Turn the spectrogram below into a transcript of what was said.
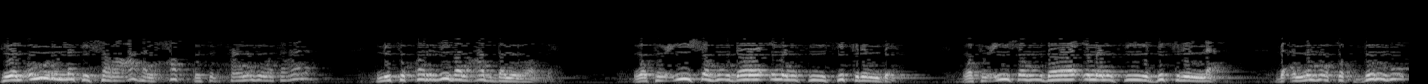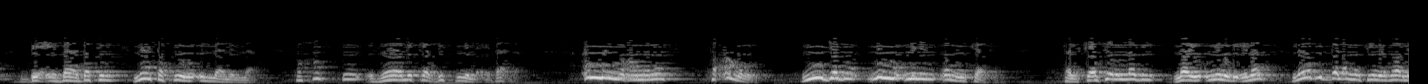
هي الأمور التي شرعها الحق سبحانه وتعالى لتقرب العبد من ربه وتعيشه دائما في فكر به وتعيشه دائما في ذكر الله. بأنها تخبره بعبادة لا تكون إلا لله. فخصوا ذلك باسم العبادة. أما المعاملات فأمر يوجد من مؤمن ومن كافر. فالكافر الذي لا يؤمن بإله لا بد له في نظام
